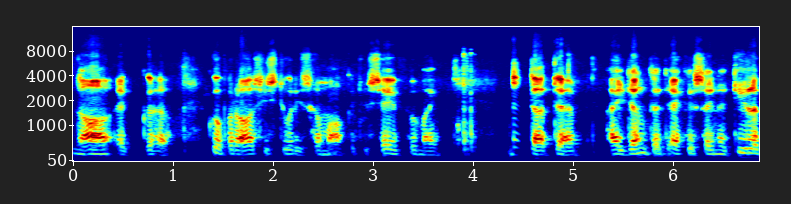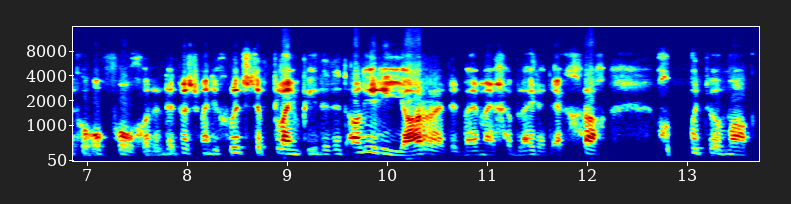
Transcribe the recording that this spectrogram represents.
na ek uh, koöperasie stories gemaak het toe sê vir my dat uh, hy dink dat ek is sy natuurlike opvolger en dit was my die grootste pluimpie dit het al hierdie jare dit by my gebly dat ek graag goed wil maak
